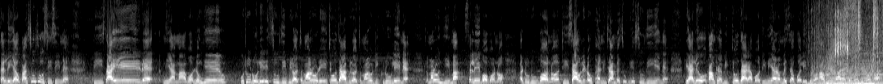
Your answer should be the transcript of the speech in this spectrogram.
14ယောက်ကစုစုစီစီနဲ့ဒီစာရေးတဲ့နေရာမှာပေါ့လုံချင်းဝတ္ထုတို့လေးတွေစုစည်းပြီးတော့ကျမတို့တွေစ조사ပြီးတော့ကျမတို့ဒီ group လေးနဲ့ကျမတို့ညီမ14ပေါ့ပေါ့နော်အတူတူပေါ့နော်ဒီစာအုပ်လေးတော့ဖန်တီးကြမယ်ဆိုပြီးစုစည်းရင်းနဲ့ဒီဟာလေးကိုအကောင့်ထဲပြီးစ조사တာပေါ့ဒီနေ့ကတော့မိတ်ဆက်ပွဲလေးဆိုတော့အောင်မြင်သွားတဲ့သဘောလေးပေါ့နော်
